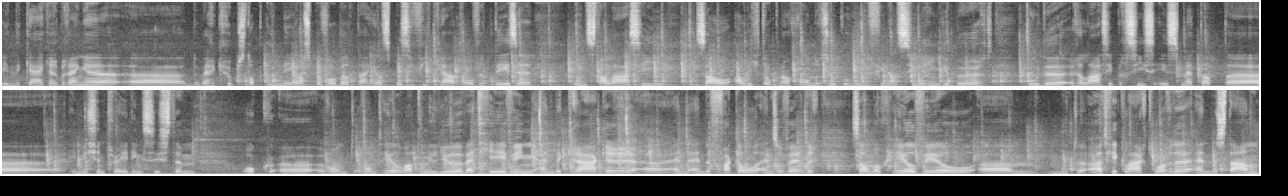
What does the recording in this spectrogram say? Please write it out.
in de kijker brengen. Eh, de werkgroep Stop Ineos bijvoorbeeld, dat heel specifiek gaat over deze installatie, zal allicht ook nog onderzoeken hoe de financiering gebeurt, hoe de relatie precies is met dat eh, emission trading system. Ook eh, rond, rond heel wat milieuwetgeving en de kraker en, en de fakkel en zo verder zal nog heel veel ehm, moeten uitgeklaard worden. En we staan,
